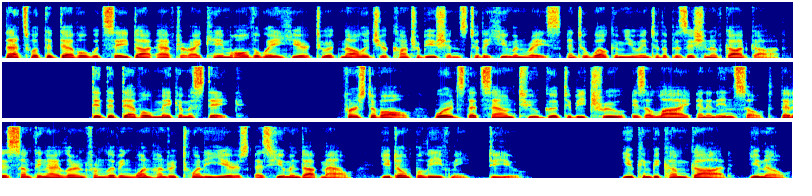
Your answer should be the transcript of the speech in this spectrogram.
That's what the devil would say. After I came all the way here to acknowledge your contributions to the human race and to welcome you into the position of God God. Did the devil make a mistake? First of all, words that sound too good to be true is a lie and an insult that is something I learned from living 120 years as human. Mao, you don't believe me, do you? You can become God, you know.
